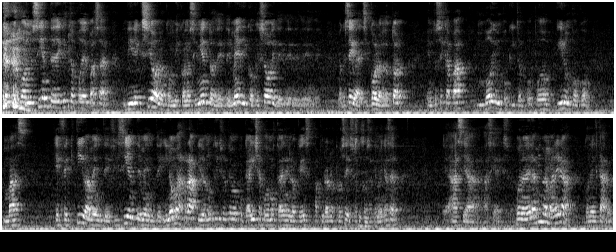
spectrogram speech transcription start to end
consciente de que esto puede pasar, direcciono con mis conocimientos de, médico que soy, de, lo que sea, de psicólogo, de doctor, entonces capaz voy un poquito, puedo ir un poco más efectivamente, eficientemente y no más rápido, no utilizo el tema porque ahí ya podemos caer en lo que es apurar los procesos, cosas que no hay que hacer hacia, hacia eso. Bueno, de la misma manera con el tarot.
